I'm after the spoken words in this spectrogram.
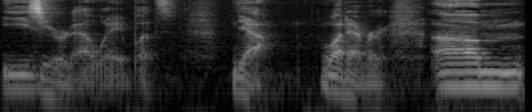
easier that way. But yeah, whatever. Um,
